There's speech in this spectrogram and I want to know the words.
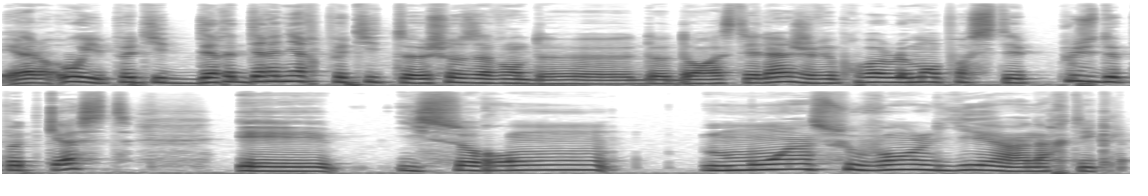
Et alors oui, petite dernière petite chose avant de d'en rester là, je vais probablement poster plus de podcasts et ils seront moins souvent lié à un article.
